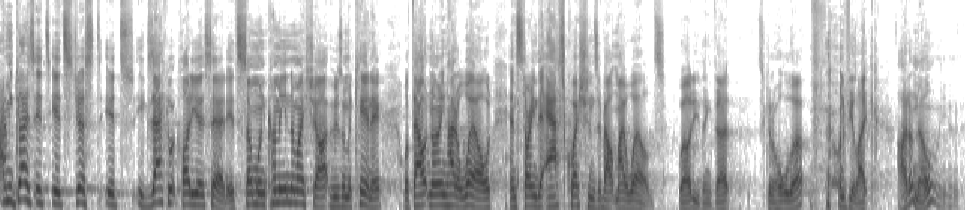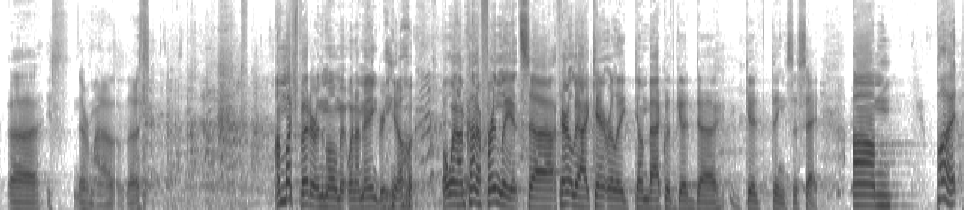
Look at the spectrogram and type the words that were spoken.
I mean, guys, it's, it's just, it's exactly what Claudia said. It's someone coming into my shop who's a mechanic without knowing how to weld and starting to ask questions about my welds. Well, do you think that it's going to hold up? I want to be like, I don't know. Uh, never mind. I'm much better in the moment when I'm angry, you know. But when I'm kind of friendly, it's uh, apparently I can't really come back with good, uh, good things to say. Um, but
